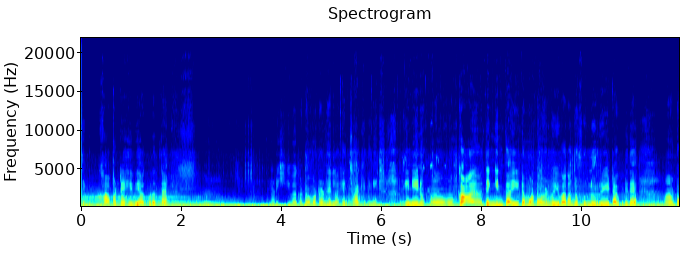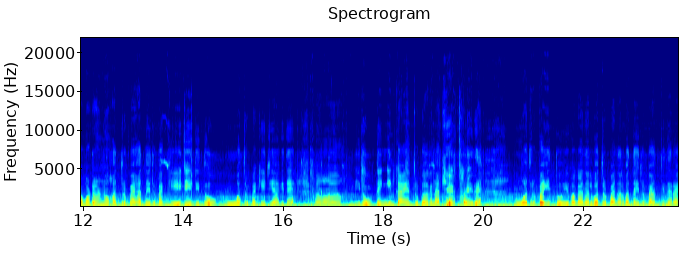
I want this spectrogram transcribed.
ಸಿಕ್ಕಾಪಟ್ಟೆ ಹೆವಿ ಆಗಿಬಿಡುತ್ತೆ. ನೋಡಿ, ಇವಾಗ ಟೊಮೊಟೊ ಹಣ್ಣೆಲ್ಲ ಹೆಚ್ಚು ಹಾಕಿದ್ದೀನಿ ಇನ್ನೇನು ಕಾ, ತೆಂಗಿನಕಾಯಿ, ಟೊಮೊಟೊ ಹಣ್ಣು ಇವಾಗಂದ್ರೂ ಫುಲ್ಲು ರೇಟ್ ಆಗಿಬಿಟ್ಟಿದೆ. ಟೊಮೊಟೊ ಹಣ್ಣು ಹತ್ತು ರೂಪಾಯಿ, ಹದಿನೈದು ರೂಪಾಯಿ ಕೆ ಜಿ ಇದ್ದಿದ್ದು ಮೂವತ್ತು ರೂಪಾಯಿ ಕೆ ಜಿ ಆಗಿದೆ ಇದು ತೆಂಗಿನಕಾಯಿ ಅಂತೂ ಗಗನ ಕೇಳ್ತಾ ಇದೆ. ಮೂವತ್ತು ರೂಪಾಯಿ ಇತ್ತು, ಇವಾಗ ನಲ್ವತ್ತು ರೂಪಾಯಿ, ನಲ್ವತ್ತೈದು ರೂಪಾಯಿ ಅಂತಿದ್ದಾರೆ.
